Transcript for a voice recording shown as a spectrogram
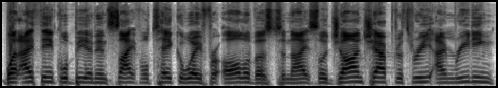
what I think will be an insightful takeaway for all of us tonight. So, John chapter 3, I'm reading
